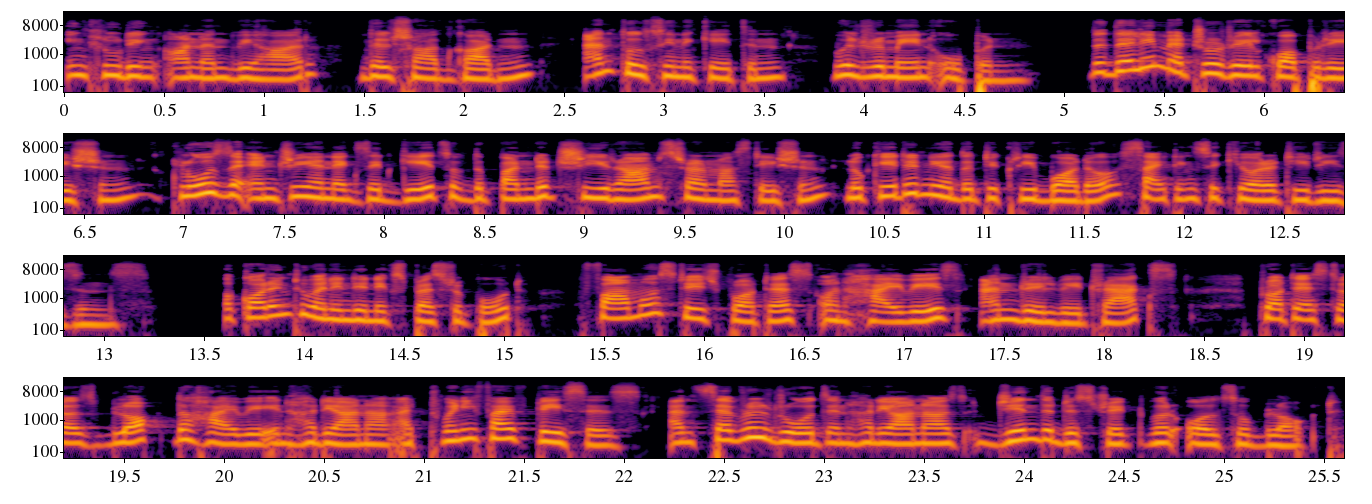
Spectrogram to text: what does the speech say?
including Anand Vihar, Dilshad Garden, and Tulsi Niketan, will remain open. The Delhi Metro Rail Corporation closed the entry and exit gates of the Pandit Sri Ram Sharma station located near the Tikri border, citing security reasons. According to an Indian Express report, farmers staged protests on highways and railway tracks, Protesters blocked the highway in Haryana at 25 places, and several roads in Haryana's Jind district were also blocked.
